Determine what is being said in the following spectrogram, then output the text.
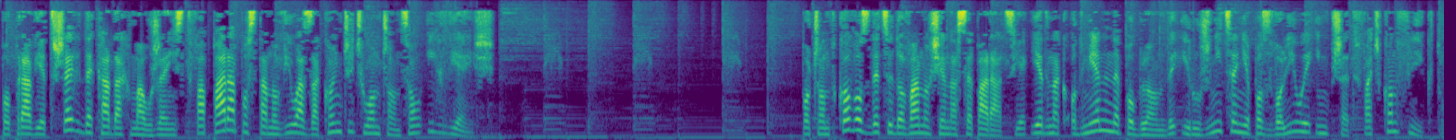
Po prawie trzech dekadach małżeństwa para postanowiła zakończyć łączącą ich więź. Początkowo zdecydowano się na separację, jednak odmienne poglądy i różnice nie pozwoliły im przetrwać konfliktu.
